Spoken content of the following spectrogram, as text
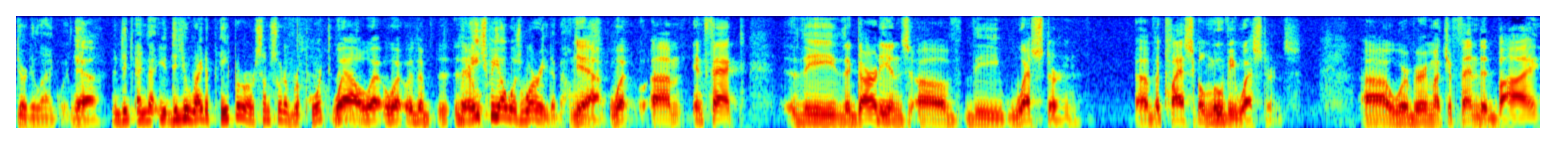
dirty language. Yeah. And did and that you, did you write a paper or some sort of report? To? Well, what, what, the, The HBO was worried about. this. yeah. What, um, in fact, the the guardians of the Western, of the classical movie westerns, uh, were very much offended by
